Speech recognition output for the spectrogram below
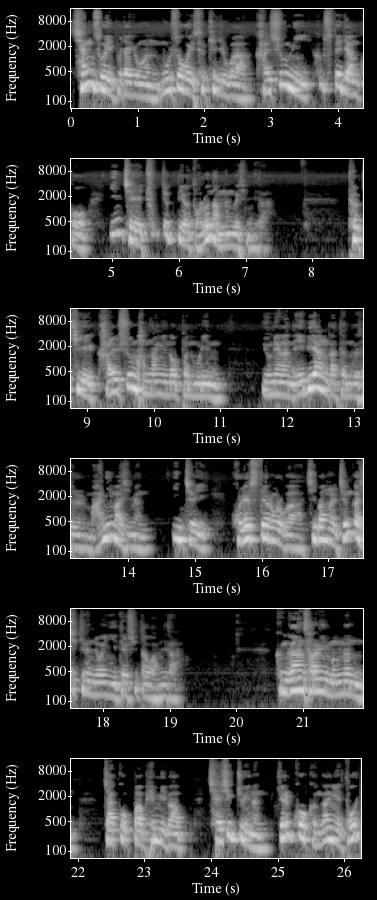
생수의 부작용은 물속의 석회질과 칼슘이 흡수되지 않고 인체에 축적되어 돌로 남는 것입니다. 특히 칼슘 함량이 높은 물인 유명한 에비앙 같은 것을 많이 마시면 인체의 콜레스테롤과 지방을 증가시키는 요인이 될 수 있다고 합니다. 건강한 사람이 먹는 잡곡밥, 현미밥, 채식 주의는 결코 건강에 도,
